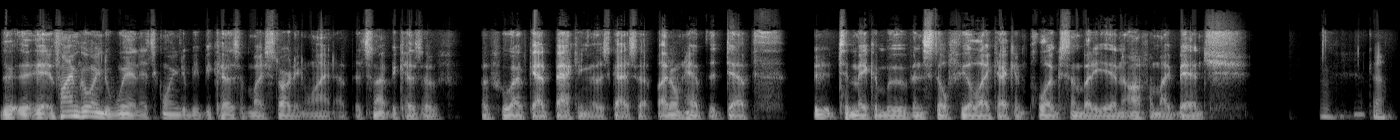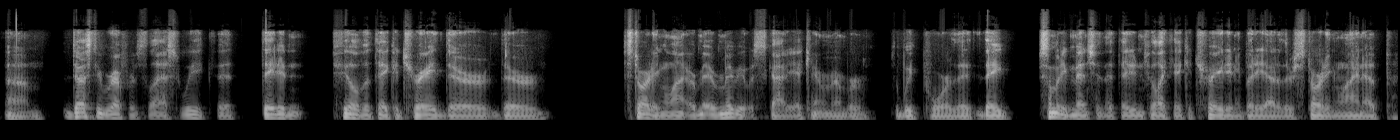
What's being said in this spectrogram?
If I'm going to win, it's going to be because of my starting lineup. It's not because of of who I've got backing those guys up. I don't have the depth to make a move and still feel like I can plug somebody in off of my bench. Okay. Um, Dusty referenced last week that they didn't feel that they could trade their their starting line, or may- or maybe it was Scotty. I can't remember the week before. They they somebody mentioned that they didn't feel like they could trade anybody out of their starting lineup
